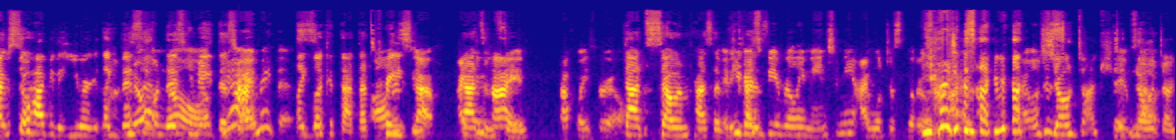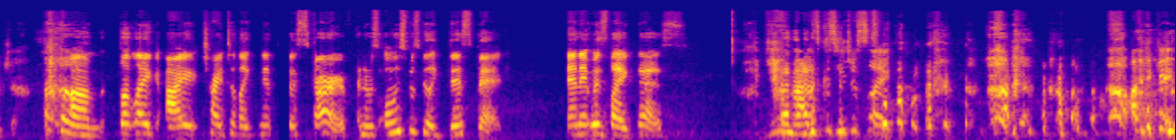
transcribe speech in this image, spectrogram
I'm so happy that you were like this. No, is, no. This, you made this. Yeah, right? I made this. Like, look at that. That's all crazy. stuff. I That's can insane. hide halfway through. That's so impressive. If you guys be really mean to me, I will just literally. Yeah, just like, like I will just don't talk shit. No, out. talk shit. um, but like I tried to like knit this scarf, and it was only supposed to be like this big, and it was like this. Yeah, man, that's because you just like. okay,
